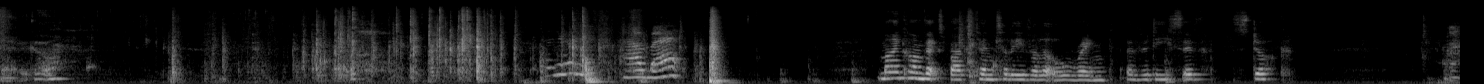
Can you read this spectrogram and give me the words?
There we go. My convex bags tend to leave a little ring of adhesive stuck. My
